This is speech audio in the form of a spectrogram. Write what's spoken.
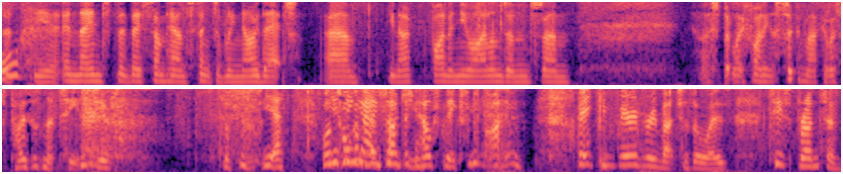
call. it- yeah, and they inst- they somehow instinctively know that. Um, you know, find a new island and. Um, it's a bit like finding a supermarket, I suppose, isn't it, Tess? Yes, We'll You talk think of a about good- something else next time. Thank you very, very much as always. Tess Brunton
